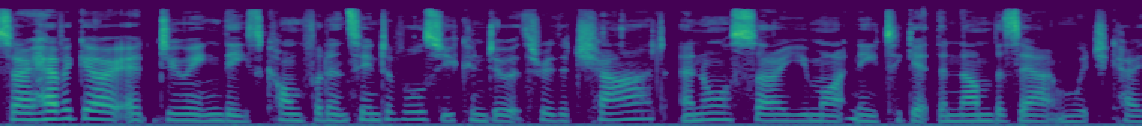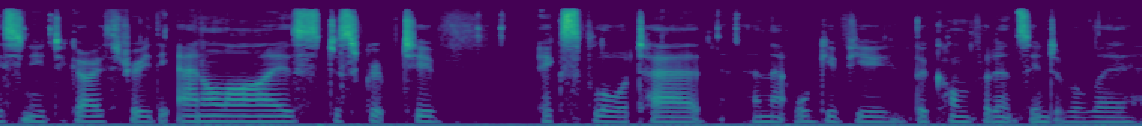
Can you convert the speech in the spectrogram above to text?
So have a go at doing these confidence intervals. You can do it through the chart and also you might need to get the numbers out in which case you need to go through the Analyze, Descriptive, Explore tab and that will give you the confidence interval there.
